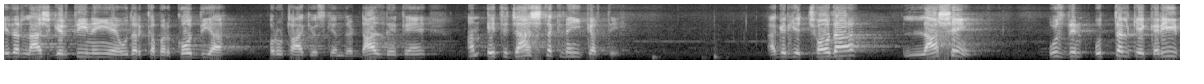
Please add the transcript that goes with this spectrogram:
इधर लाश गिरती नहीं है, उधर कबर खोद दिया और उठा के उसके अंदर डाल देते हैं। हम एहतजाज तक नहीं करते। अगर ये चौदह लाशें उस दिन उत्तल के करीब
